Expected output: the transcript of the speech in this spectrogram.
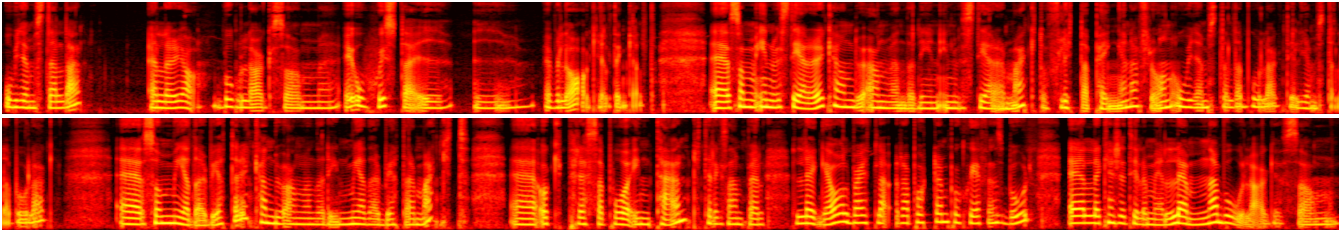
ojämställda. Eller ja, bolag som eh, är oschyssta i, i, överlag helt enkelt. Eh, som investerare kan du använda din investerarmakt och flytta pengarna från ojämställda bolag till jämställda bolag. Eh, som medarbetare kan du använda din medarbetarmakt eh, och pressa på internt, till exempel lägga Allbright-rapporten på chefens bord eller kanske till och med lämna bolag som,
